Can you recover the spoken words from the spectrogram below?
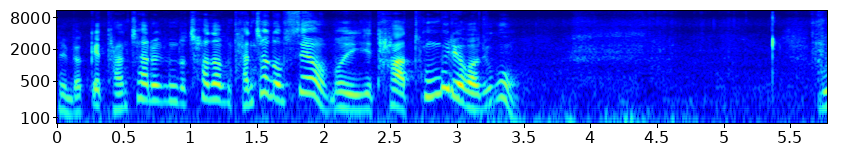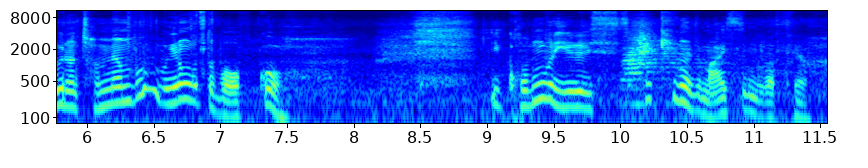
몇 개 단차를 좀 더 찾아보면 단차도 없어요. 뭐 이제 다 통유리여 가지고 뭐 이런 전면부 뭐 이런 것도 뭐 없고 이 건물이 패킹을 좀 많이 쓴 것 같아요.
